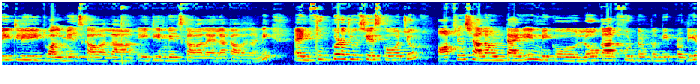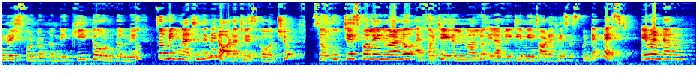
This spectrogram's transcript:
వీక్లీ ట్వెల్వ్ మీల్స్ కావాలా? ఎయిటీన్ మీల్స్ కావాలా? ఎలా కావాలని అండ్ ఫుడ్ కూడా చూస్ చేసుకోవచ్చు. ఆప్షన్స్ చాలా ఉంటాయి. మీకు లో కార్బ్ ఫుడ్ ఉంటుంది ప్రోటీన్ రిచ్ ఫుడ్ ఉంటుంది కీటో ఉంటుంది. సో మీకు నచ్చింది మీరు ఆర్డర్ చేసుకోవచ్చు. సో కుక్ చేసుకోలేని వాళ్ళు ఎఫర్ట్ చేయగలిగిన వాళ్ళు ఇలా వీక్లీ మీల్స్ ఆర్డర్ చేసేసుకుంటే బెస్ట్ ఏమంటారు?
